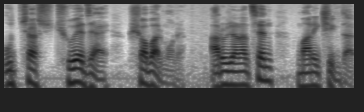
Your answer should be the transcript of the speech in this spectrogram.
উচ্ছ্বাস ছুঁয়ে যায় সবার মনে। আরও জানাচ্ছেন মানিক শিকদার।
